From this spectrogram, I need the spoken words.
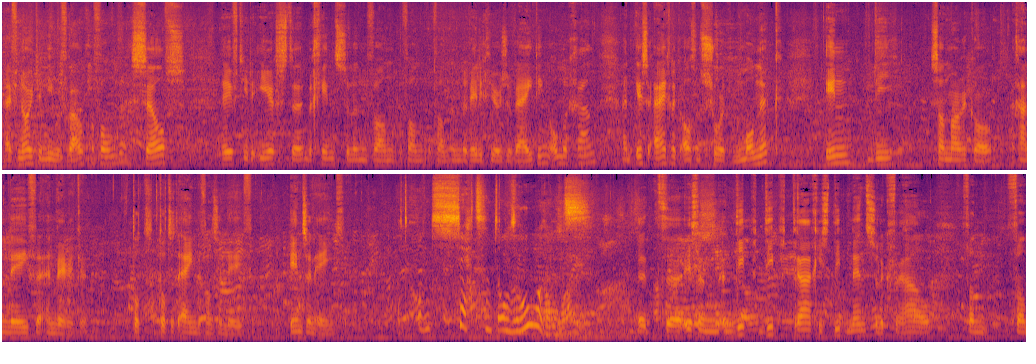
Hij heeft nooit een nieuwe vrouw gevonden. Zelfs heeft hij de eerste beginselen van, van, van een religieuze wijding ondergaan. En is eigenlijk als een soort monnik in die San Marco gaan leven en werken. Tot, tot het einde van zijn leven. In zijn eentje. Wat ontzettend ontroerend. Het uh, is een, een, diep, diep tragisch, diep menselijk verhaal van, van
